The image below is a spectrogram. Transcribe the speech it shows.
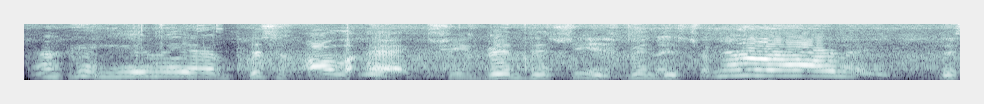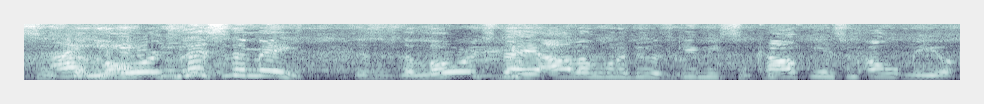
Okay, give me up. This is all an act. She's been dis- she has been discharged. No, I haven't. This is the can't Lord's. Listen to me. This is the Lord's day. All I want to do is give me some coffee and some oatmeal.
